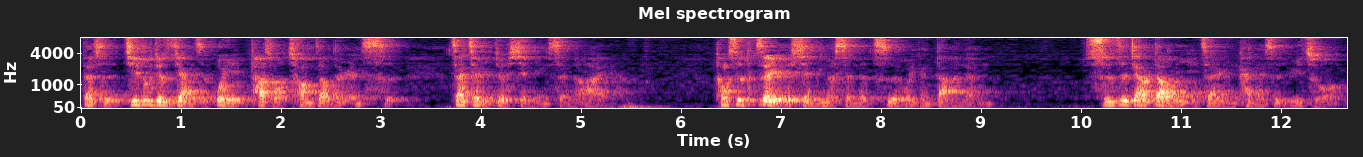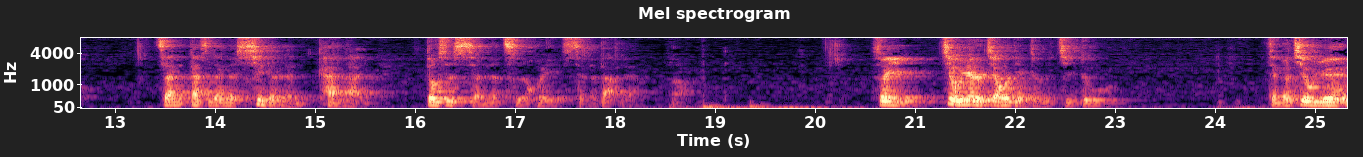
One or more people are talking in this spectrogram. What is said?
但是基督就是这样子，为他所创造的人死，在这里就显明神的爱，同时这也显明了神的智慧跟大能。十字架道理在人看来是愚拙，但但是在那信的人看来，都是神的智慧、神的大能啊。所以旧约的焦点就是基督，整个旧约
